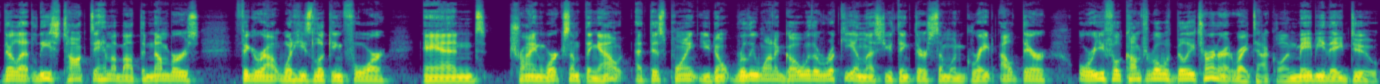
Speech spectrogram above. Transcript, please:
they'll at least talk to him about the numbers, figure out what he's looking for, and try and work something out. At this point, you don't really want to go with a rookie unless you think there's someone great out there or you feel comfortable with Billy Turner at right tackle, and maybe they do.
